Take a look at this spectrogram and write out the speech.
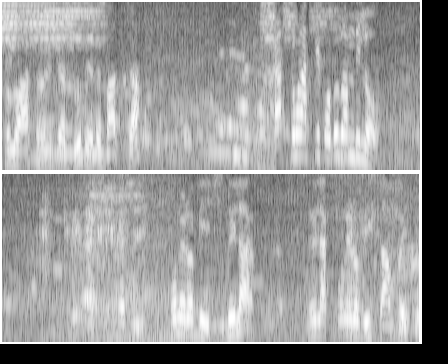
ষোলো, আঠারো লিটার দুধ, এদের বাচ্চা। কাস্টমার আজকে কত দাম দিল? পনেরো, বিশ, দুই লাখ। দুই লাখ, পনেরো, বিশ দাম হয়েছে।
